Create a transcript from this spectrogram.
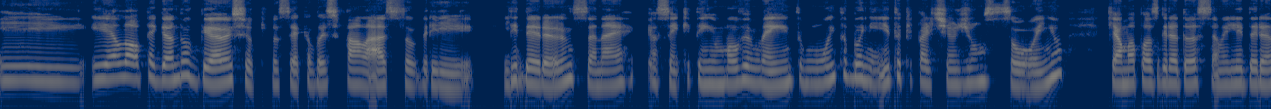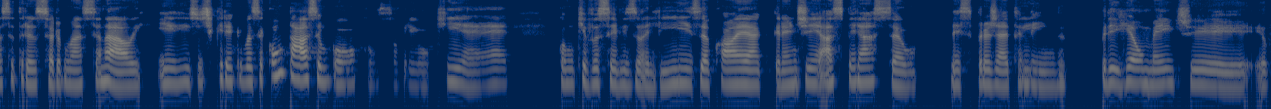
E, e Elo, pegando o gancho que você acabou de falar sobre liderança, né? Eu sei que tem um movimento muito bonito que partiu de um sonho, que é uma pós-graduação em liderança transformacional. E a gente queria que você contasse um pouco sobre o que é, como que você visualiza, qual é a grande aspiração desse projeto lindo. Pri, realmente eu,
